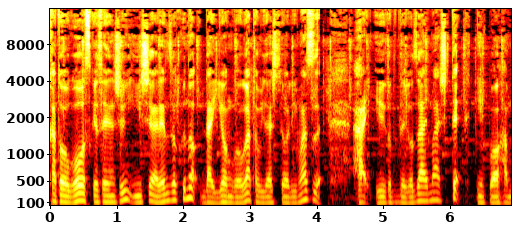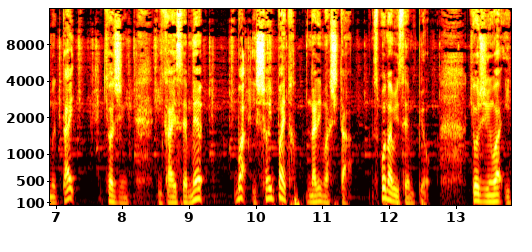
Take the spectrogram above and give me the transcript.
加藤豪介選手に2試合連続の第4号が飛び出しております。はい。いうことでございまして、日本ハム対巨人2回戦目は1勝1敗となりました。スポナビ選票。巨人は1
